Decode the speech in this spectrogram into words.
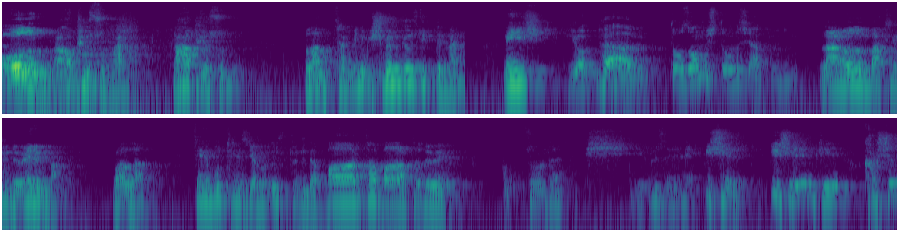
Oğlum ne yapıyorsun lan? Ne yapıyorsun? Ulan sen benim işime mi göz diktin lan? Ne iş? Yok be abi. Toz olmuş da onu şey yapıyordum. Lan oğlum bak seni döverim bak. Valla. Seni bu tezgahın üstünde bağırta bağırta döverim. Sonra da şşş diye üzerine işerim. İşerim ki kaşın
